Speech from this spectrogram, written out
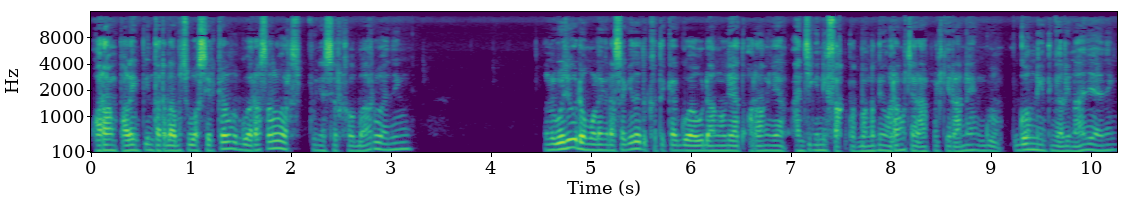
orang paling pintar dalam sebuah circle gue rasa lo harus punya circle baru anjing dan gue juga udah mulai ngerasa gitu ketika gue udah ngeliat orang yang anjing ini fakta banget nih orang cara pikirannya gue gue mending tinggalin aja anjing.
